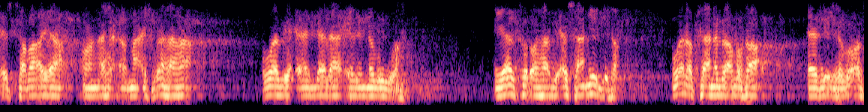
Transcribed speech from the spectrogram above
وبالسرايا وما أشبهها وبدلائل النبوة. يذكرها بأسانيدها ولو كان بعضها فيه ضعف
